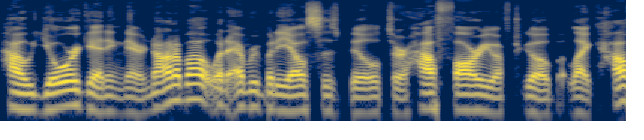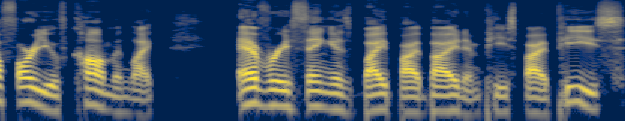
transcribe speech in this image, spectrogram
how you're getting there not about what everybody else has built or how far you have to go but like how far you've come and like everything is bite by bite and piece by piece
